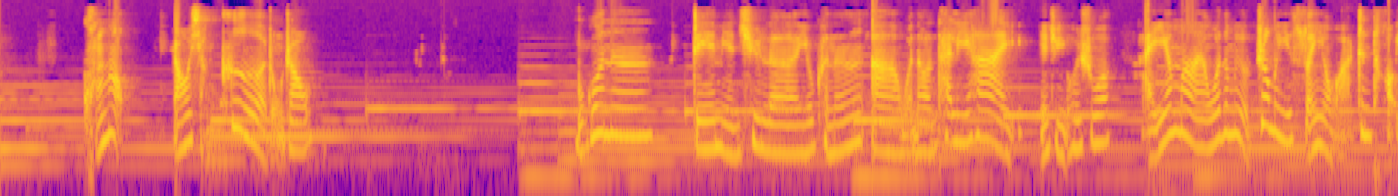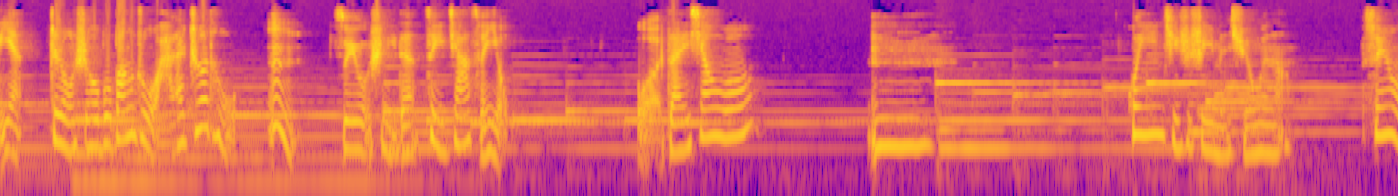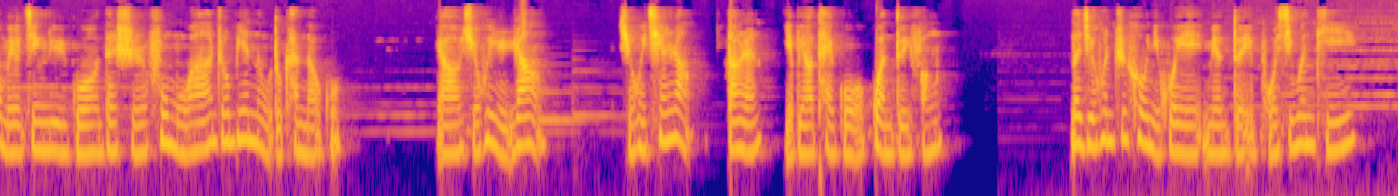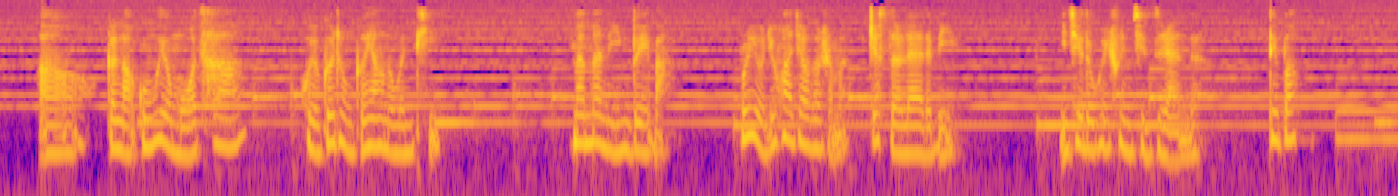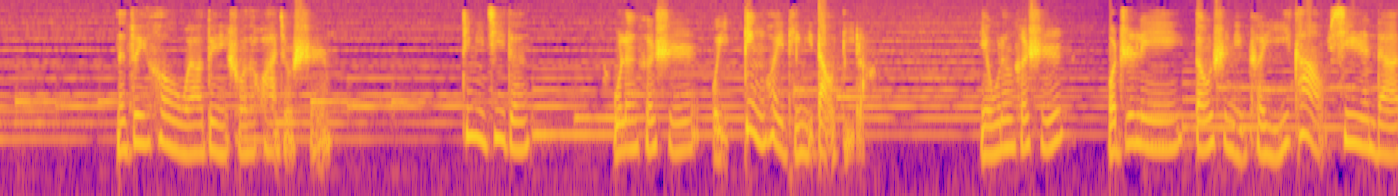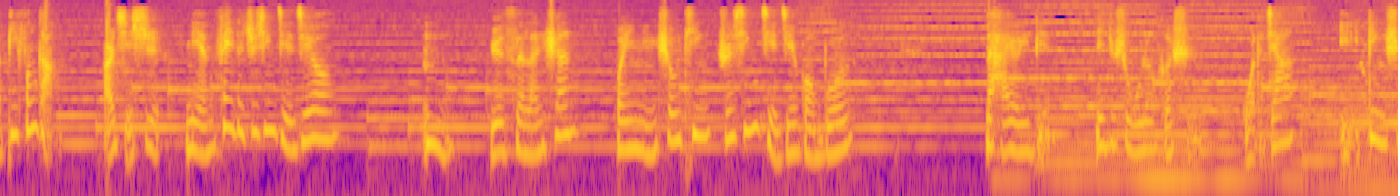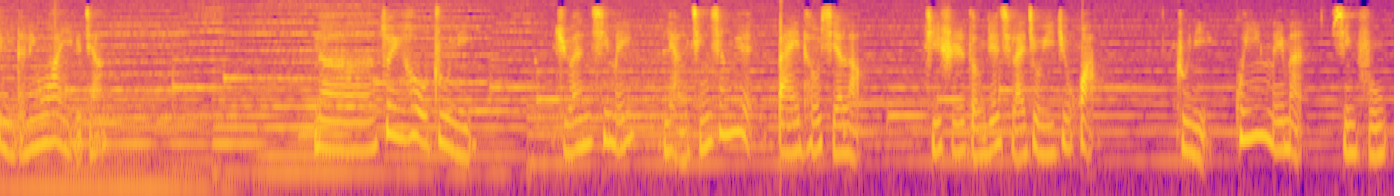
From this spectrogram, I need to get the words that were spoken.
狂闹，然后想各种招。不不过呢，这也免去了有可能啊我闹得太厉害，也许你会说，哎呀妈呀，我怎么有这么一损友啊，真讨厌！这种时候不帮助我还来折腾我，嗯，所以我是你的最佳损友。我在笑哦，嗯，婚姻其实是一门学问啊。虽然我没有经历过，但是父母啊、周边的我都看到过。要学会忍让，学会谦让，当然也不要太过惯对方。那结婚之后，你会面对婆媳问题啊，跟老公会有摩擦，会有各种各样的问题，慢慢的应对吧。不是有句话叫做什么？Just let it be，一切都会顺其自然的，对不？那最后我要对你说的话就是，请你记得，无论何时，我一定会挺你到底了。也无论何时，我这里都是你可以依靠、信任的避风港，而且是免费的知心姐姐哦。嗯，月色阑珊，欢迎您收听知心姐姐广播。那还有一点，也就是无论何时，我的家一定是你的另外一个家。那最后祝你举案齐眉，两情相悦，白头偕老。其实总结起来就一句话：祝你婚姻美满，幸福。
